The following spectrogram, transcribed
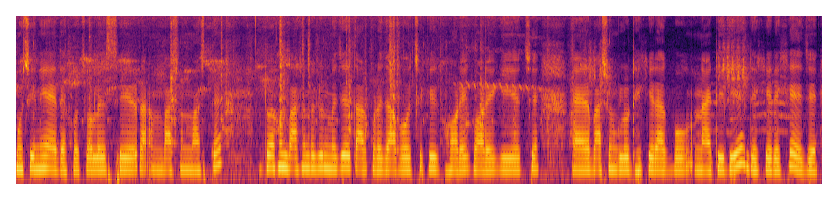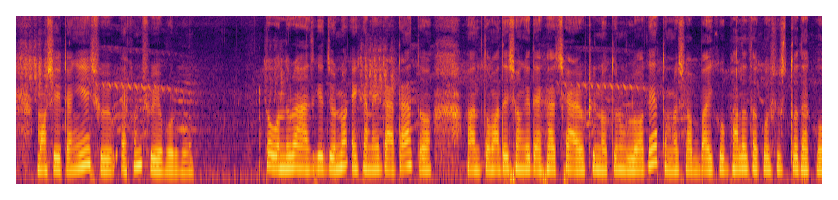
মুছে নিয়ে দেখো চলে এসছে বাসন মাজতে। তো এখন বাসন টাসন মেজে তারপরে যাব হচ্ছে কি ঘরে। ঘরে গিয়ে হচ্ছে বাসনগুলো ঢেকে রাখব নাইটি দিয়ে। ঢেকে রেখে যে মশারি টাঙিয়ে শুয়ে, এখন শুয়ে পড়ব। তো বন্ধুরা, আজকের জন্য এখানেই টাটা। তো তোমাদের সঙ্গে দেখা হচ্ছে আর একটি নতুন ব্লগে তোমরা সবাই খুব ভালো থাকো, সুস্থ থাকো।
